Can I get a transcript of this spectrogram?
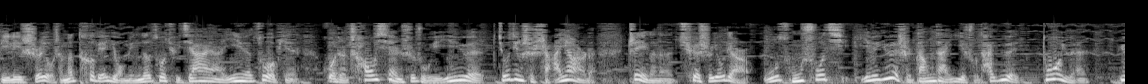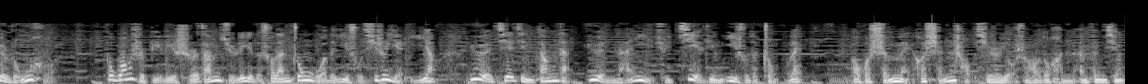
比利时有什么特别有名的作曲家呀、音乐作品，或者超现实主义音乐究竟是啥样的，这个呢确实有点无从说起。因为越是当代艺术，它越多元。越融合，不光是比利时，咱们举例子说，咱中国的艺术其实也一样，越接近当代，越难以去界定艺术的种类，包括审美和审丑，其实有时候都很难分清。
